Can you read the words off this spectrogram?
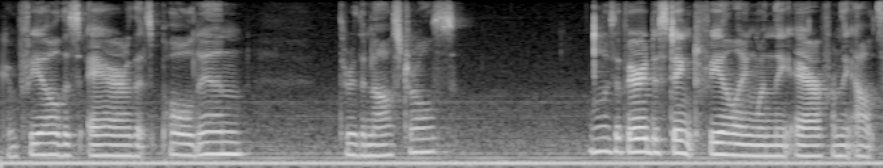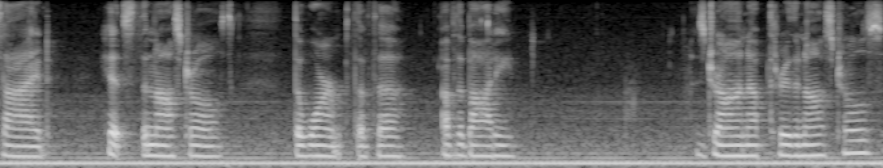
You can feel this air that's pulled in through the nostrils. There's a very distinct feeling when the air from the outside hits the nostrils, the warmth of the of the body is drawn up through the nostrils,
